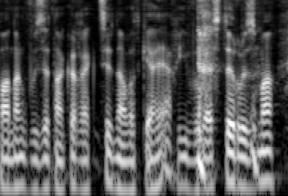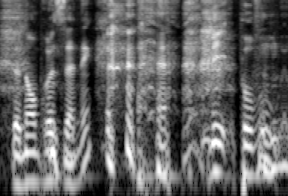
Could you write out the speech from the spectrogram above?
pendant que vous êtes encore actif dans votre carrière. Il vous reste heureusement de nombreuses années. Mais pour vous,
